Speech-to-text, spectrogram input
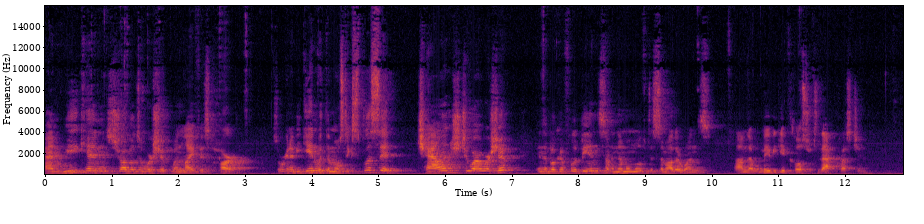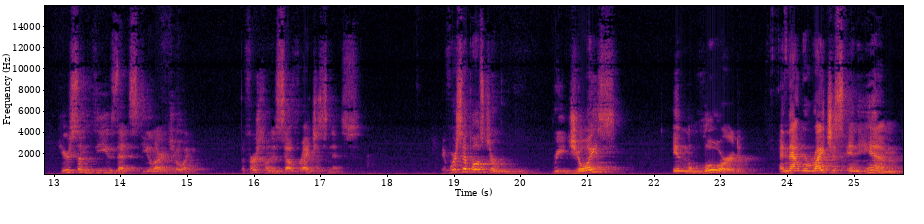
and we can struggle to worship when life is hard. So we're going to begin with the most explicit challenge to our worship in the book of Philippians, and then we'll move to some other ones um, that will maybe get closer to that question. Here's some thieves that steal our joy. The first one is self righteousness. If we're supposed to rejoice in the Lord and that we're righteous in Him,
